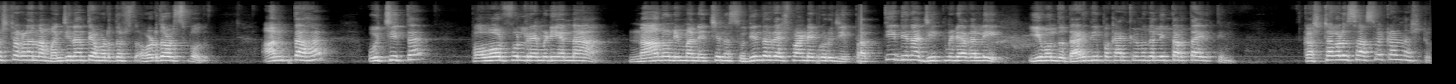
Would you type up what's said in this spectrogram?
ಕಷ್ಟಗಳನ್ನು ಮಂಜಿನಂತೆ ಹೊಡೆದೋಡ್ಸ್, ಹೊಡೆದೋಡಿಸ್ಬೋದು. ಅಂತಹ ಉಚಿತ ಪವರ್ಫುಲ್ ರೆಮಿಡಿಯನ್ನ ನಾನು ನಿಮ್ಮ ನೆಚ್ಚಿನ ಸುಧೀಂದ್ರ ದೇಶಪಾಂಡೆ ಗುರುಜಿ ಪ್ರತಿದಿನ ಜೀತ್ ಮೀಡಿಯಾದಲ್ಲಿ ಈ ಒಂದು ದಾರಿದೀಪ ಕಾರ್ಯಕ್ರಮದಲ್ಲಿ ತರ್ತಾ ಇರ್ತೀನಿ. ಕಷ್ಟಗಳು ಸಾಸಿವೆ ಕಾಳಿನಷ್ಟು.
